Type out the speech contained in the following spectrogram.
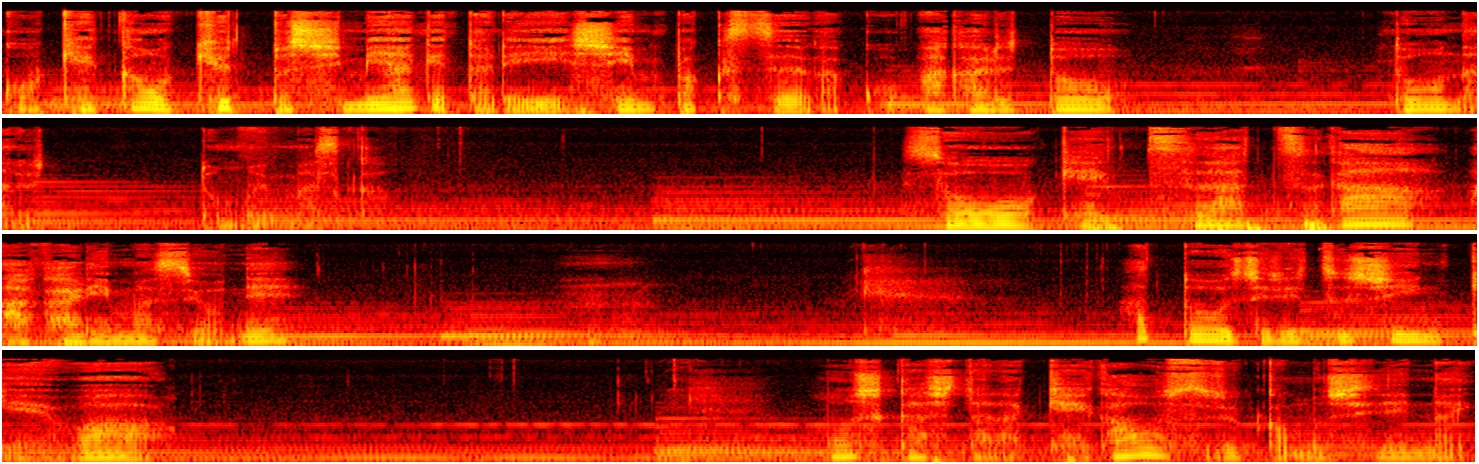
こう血管をキュッと締め上げたり心拍数がこう上がるとどうなると思いますか？そう血圧が上がりますよね、うん、あと自律神経はもしかしたら怪我をするかもしれない。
